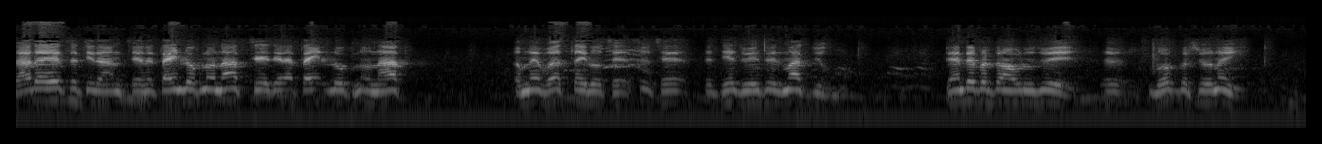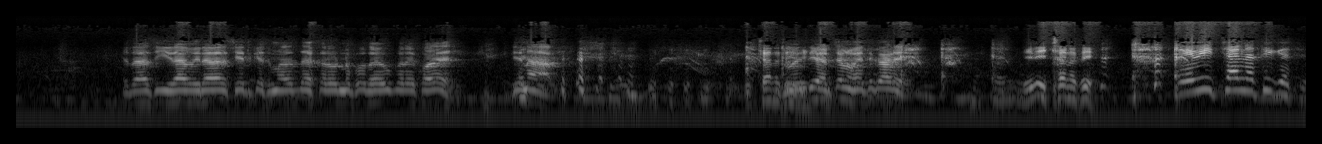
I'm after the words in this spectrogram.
દાદા એ સચિદાનંદ છે અને ત્રણ લોક નો નાથ છે. જેના ત્રણ લોક નો નાથ અમને વસ થયેલો છે. શું છે? જે જોઈએ તે માગજો. ટેન્ડર પર તો આવડવું જોઈએ. લોભ કરશો નહીં. કદાચ હીરા વીરા શેઠ કે મારે દસ કરોડ નફો થાય એવું કરે કોળે એ ના આવે. અડચણ હોય તો કાઢે. એવી ઈચ્છા નથી. એવી ઈચ્છા નથી કે છે.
